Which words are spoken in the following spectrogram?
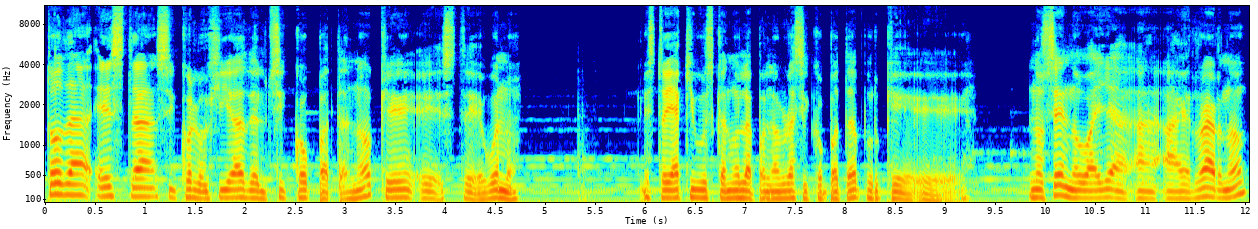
Toda esta psicología del psicópata, ¿no? Que, este, bueno, estoy aquí buscando la palabra psicópata porque, eh, no sé, no vaya a, a errar, ¿no?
